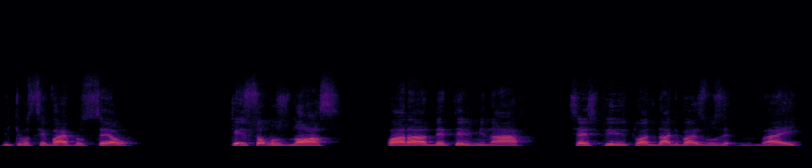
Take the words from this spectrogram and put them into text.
de que você vai para o céu? Quem somos nós para determinar se a espiritualidade vai, vai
